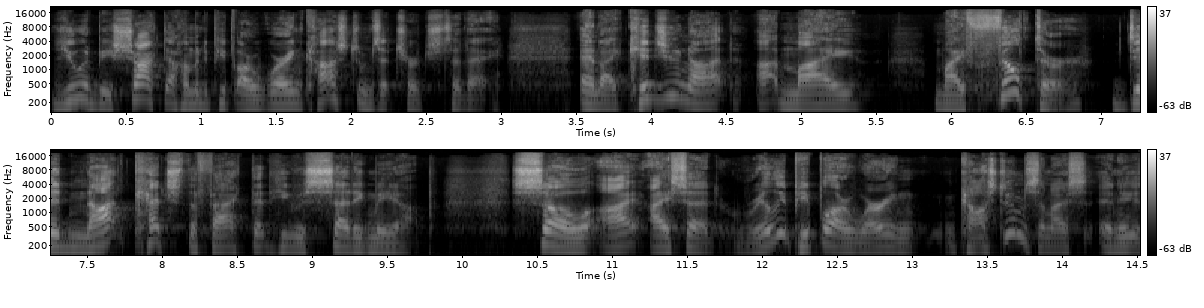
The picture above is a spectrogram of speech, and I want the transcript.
You would be shocked at how many people are wearing costumes at church today. And I kid you not, uh, my my filter did not catch the fact that he was setting me up. So I, I said, really, people are wearing costumes? And I, and he,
